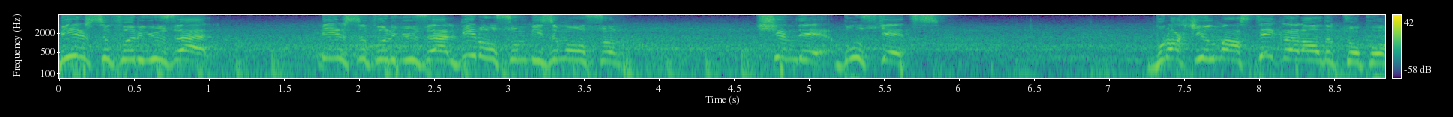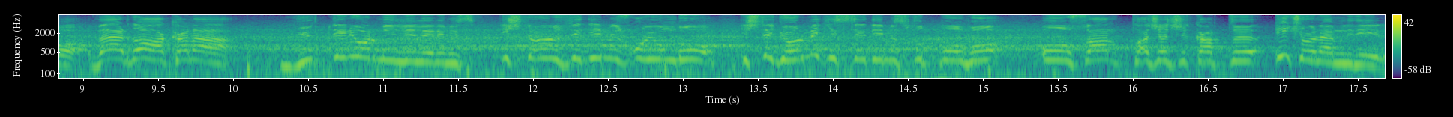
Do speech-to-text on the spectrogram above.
1-0 güzel. 1-0 güzel. Bir olsun bizim olsun. Şimdi Busquets. Burak Yılmaz tekrar aldık topu. Verdi Hakan'a. Yükleniyor millilerimiz. İşte özlediğimiz oyun bu. İşte görmek istediğimiz futbol bu. Oğuzhan taça çıkarttı. Hiç önemli değil.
